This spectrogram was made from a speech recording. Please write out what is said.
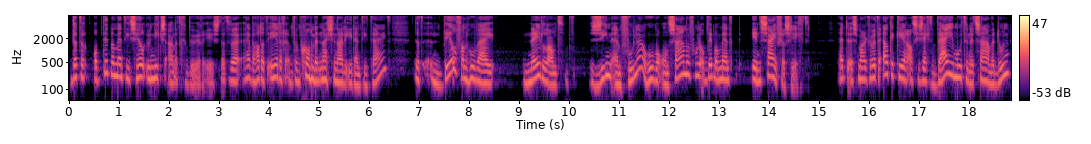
dat er op dit moment iets heel unieks aan het gebeuren is. Dat we, we hadden het eerder, we begonnen met nationale identiteit, dat een deel van hoe wij Nederland zien en voelen, hoe we ons samen voelen, op dit moment in cijfers ligt. Dus Mark Rutte, elke keer als hij zegt wij moeten het samen doen,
